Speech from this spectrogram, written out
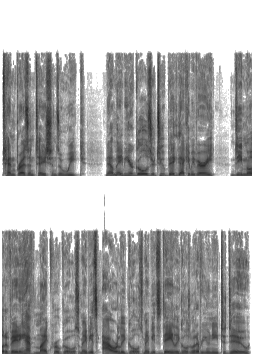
10 presentations a week. Now, maybe your goals are too big. That can be very demotivating. Have micro goals. Maybe it's hourly goals. Maybe it's daily goals, whatever you need to do.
